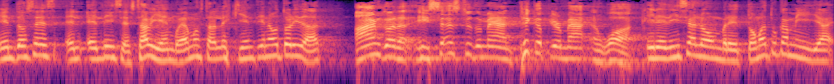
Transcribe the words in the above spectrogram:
Entonces él, él dice, está bien, voy a mostrarles quién tiene autoridad. I'm gonna, he says to the man, pick up your mat and walk. Y le dice al hombre, toma tu camilla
